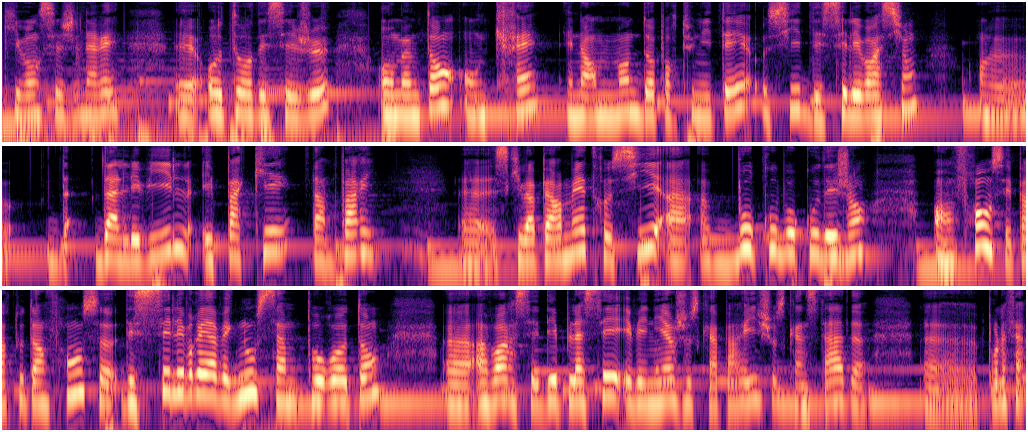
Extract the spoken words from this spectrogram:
qui vont se générer euh, autour de ces jeux. En même temps, on crée énormément d'opportunités aussi, des célébrations euh, dans les villes et pas que dans Paris. Euh, ce qui va permettre aussi à, beaucoup, beaucoup de gens en France et partout en France de célébrer avec nous sans pour autant euh, avoir à se déplacer et venir jusqu'à Paris, jusqu'à un stade euh, pour le faire.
